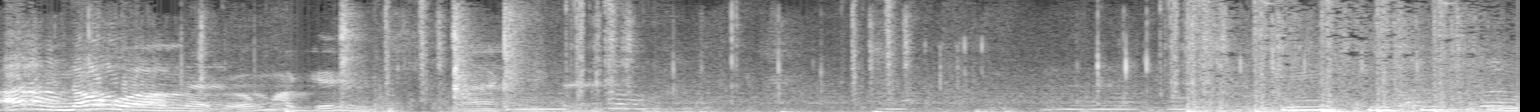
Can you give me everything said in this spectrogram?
I don't know where I'm at, bro. My game Make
